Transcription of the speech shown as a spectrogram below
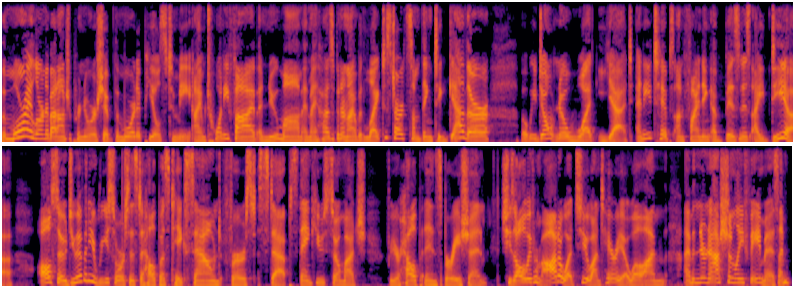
The more I learn about entrepreneurship, the more it appeals to me. I'm 25, a new mom, and my husband and I would like to start something together, but we don't know what yet. Any tips on finding a business idea? Also, do you have any resources to help us take sound first steps? Thank you so much for your help and inspiration. She's all the way from Ottawa too, Ontario. Well, I'm I'm internationally famous. I'm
